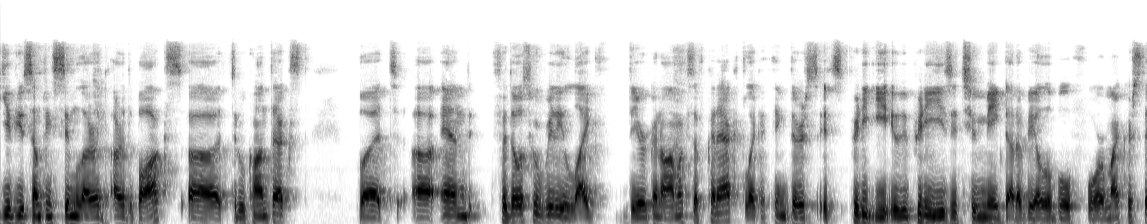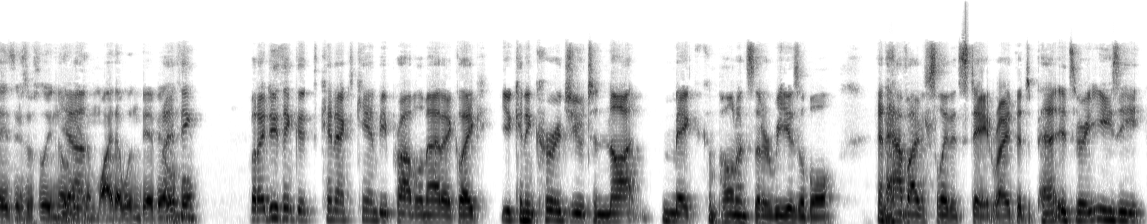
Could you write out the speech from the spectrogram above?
give you something similar out of the box uh, through context but uh, and for those who really like the ergonomics of Connect, like I think there's it's pretty e- it would be pretty easy to make that available for microstates. There's absolutely no yeah. reason why that wouldn't be available. I think, but I do think that Connect can be problematic. Like you can encourage you to not make components that are reusable and have isolated state, right? That depend. It's very easy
